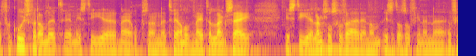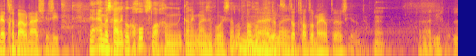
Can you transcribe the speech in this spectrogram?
van koers veranderd. En is die nou, op zo'n 200 meter langs zij is die uh, langs ons gevaren. En dan is het alsof je een, uh, een flatgebouw naast je ziet. Ja, en waarschijnlijk ook golfslag, kan ik mij zo voorstellen. Van nee, dat, dat, valt wel mee op de oceaan. Ja. Uh,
